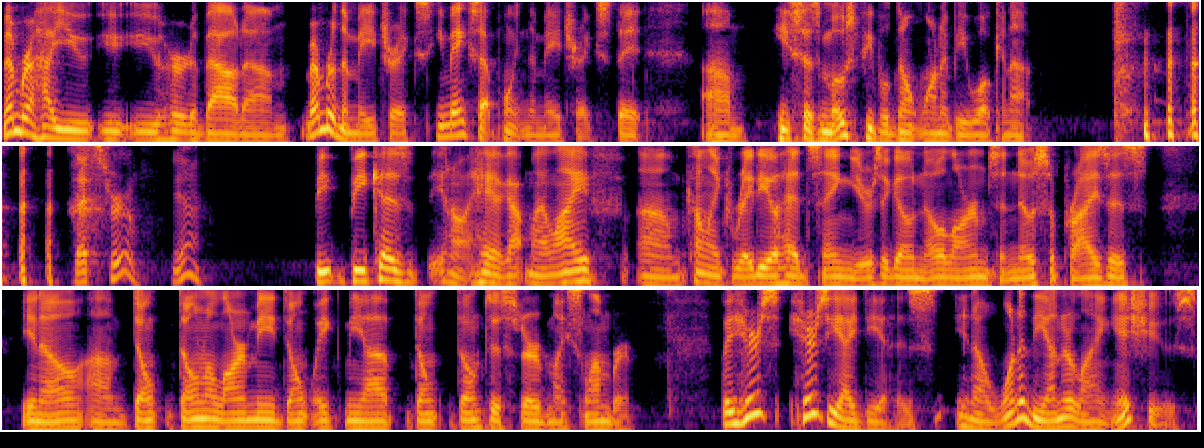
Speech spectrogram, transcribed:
Remember how you you, you heard about um remember the Matrix? He makes that point in the Matrix that um he says most people don't want to be woken up. That's true. Yeah. Be, because you know, hey, I got my life. Um, kind of like Radiohead saying years ago, "No alarms and no surprises." You know, um, don't don't alarm me, don't wake me up, don't don't disturb my slumber. But here's here's the idea: is you know, one of the underlying issues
